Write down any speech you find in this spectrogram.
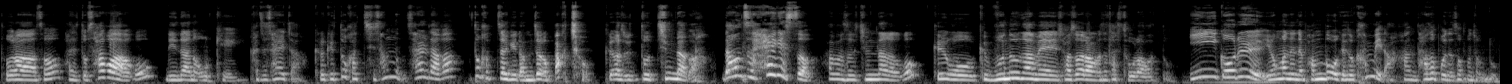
돌아와서 다시 또 사과하고 린다는 오케이 같이 살자. 그렇게 또 같이 상- 살다가 또 갑자기 남자가 빡쳐. 그래가지고 또 집 나가. 나 혼자 살겠어 하면서 집 나가고 그리고 그 무능함에 좌절하면서 다시 돌아와 또. 이거를 영화 내내 반복을 계속 합니다. 한 다섯 번 여섯 번 정도.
